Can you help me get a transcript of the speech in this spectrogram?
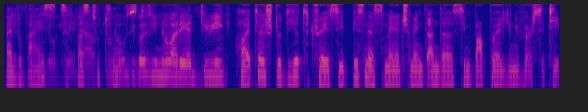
weil du weißt, was du tust. Heute studiert Tracy Business Management an der Zimbabwe University.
